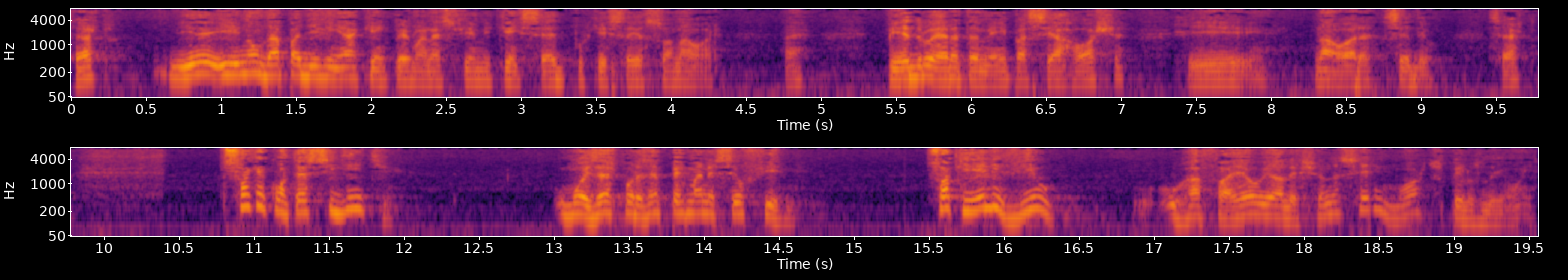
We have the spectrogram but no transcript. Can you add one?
Certo? E, e não dá para adivinhar quem permanece firme e quem cede, porque isso aí é só na hora. Né? Pedro era também para ser a rocha e na hora cedeu. Certo? Só que acontece o seguinte: o Moisés, por exemplo, permaneceu firme. Só que ele viu o Rafael e a Alexandra serem mortos pelos leões.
